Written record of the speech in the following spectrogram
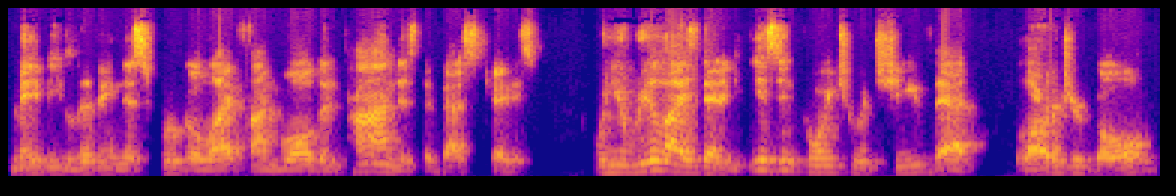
maybe living this frugal life on Walden Pond is the best case. When you realize that it isn't going to achieve that larger goal,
